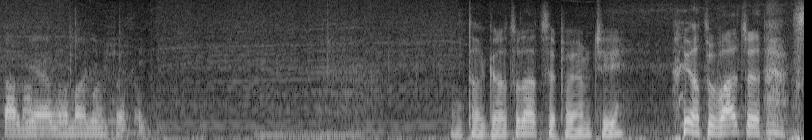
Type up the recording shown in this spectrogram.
Start miałem normalnie mistrzowski. No To gratulacje, powiem ci. Ja tu walczę z,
